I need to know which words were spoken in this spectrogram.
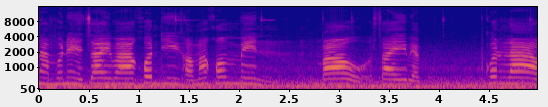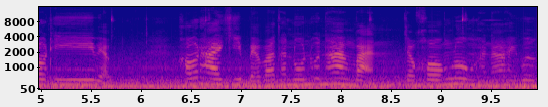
นำบ่แน่ใจว่าคนที่เขามาคอมเมนต์เบ้าใส่แบบคนเลาที่แบบเขาถ่ายคลิปแบบว่าถนนบนทางบ้านเจ้าของลงหั่นนะให้เบิ่ง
